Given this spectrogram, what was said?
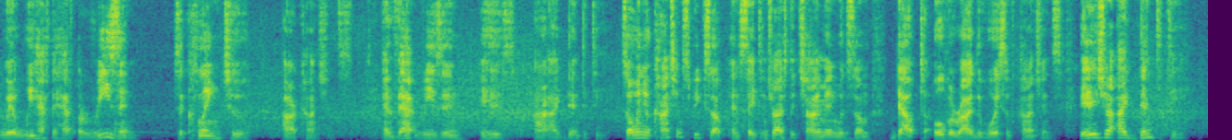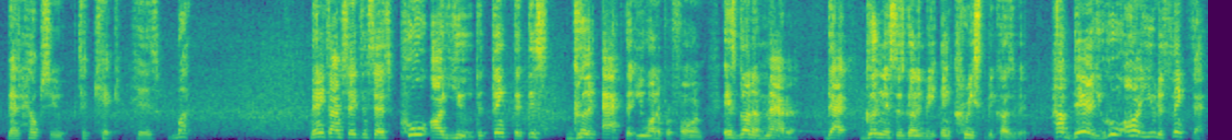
where we have to have a reason to cling to our conscience. And that reason is our identity. So when your conscience speaks up and Satan tries to chime in with some doubt to override the voice of conscience, it is your identity that helps you to kick his butt. Many times Satan says, who are you to think that this good act that you want to perform is going to matter? That goodness is going to be increased because of it. How dare you? Who are you to think that?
